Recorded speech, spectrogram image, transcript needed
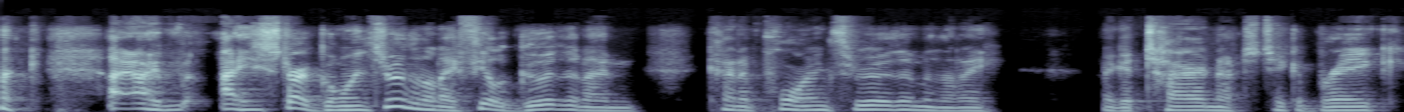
like I, I, I start going through them and I feel good that I'm kind of pouring through them and then I I get tired and have to take a break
